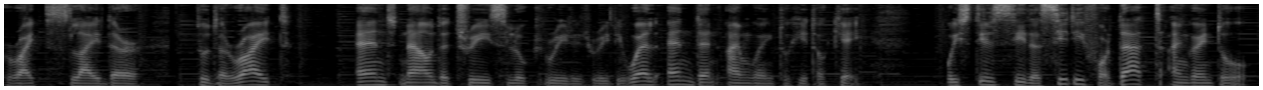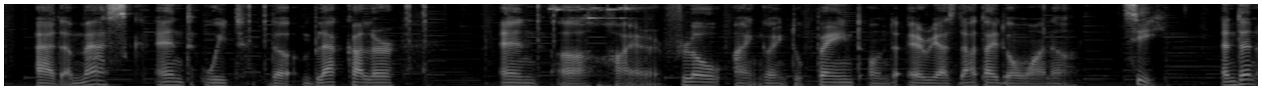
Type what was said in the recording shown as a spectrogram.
right slider to the right. And now the trees look really really well. And then I'm going to hit OK. We still see the city for that. I'm going to add a mask and with the black color and a higher flow I'm going to paint on the areas that I don't wanna see. And then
